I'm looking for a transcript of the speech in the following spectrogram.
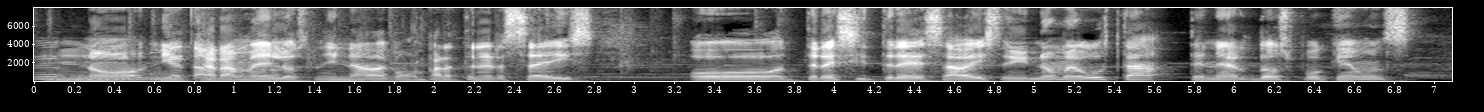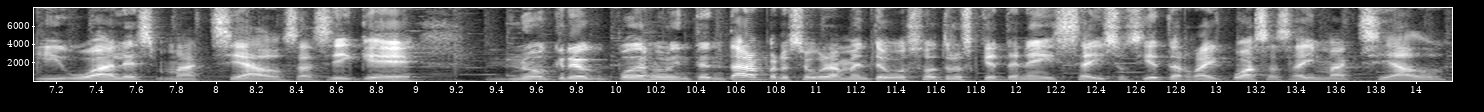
No, Mm, ni caramelos, ni nada como para tener 6 o 3 y 3, ¿sabéis? Y no me gusta tener dos Pokémon iguales maxeados, así que no creo que poderlo intentar, pero seguramente vosotros que tenéis 6 o 7 Rayquazas ahí maxeados,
